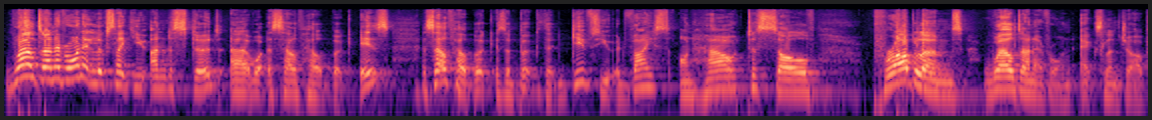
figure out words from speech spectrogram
well done, everyone. It looks like you understood uh, what a self help book is. A self help book is a book that gives you advice on how to solve problems. Well done, everyone. Excellent job.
